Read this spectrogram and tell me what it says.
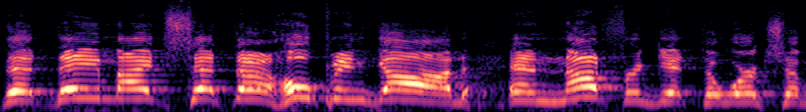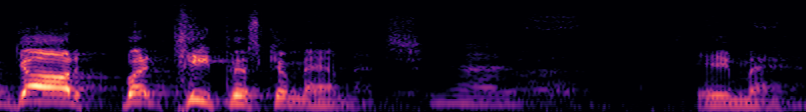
that they might set their hope in God and not forget the works of God, but keep his commandments. Yes. Amen.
